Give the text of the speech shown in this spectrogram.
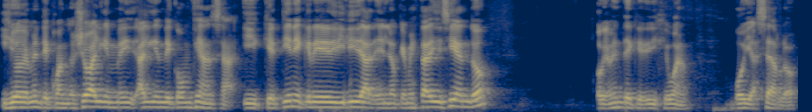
y obviamente cuando yo, alguien, me, alguien de confianza y que tiene credibilidad en lo que me está diciendo, obviamente que dije, bueno, voy a hacerlo.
